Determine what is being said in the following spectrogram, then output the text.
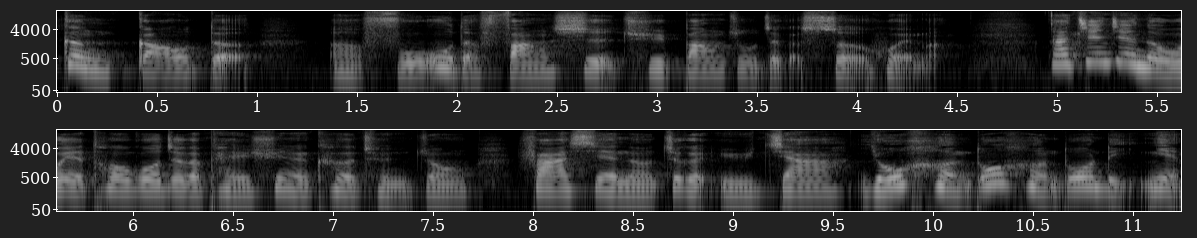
更高的呃服务的方式去帮助这个社会嘛。那渐渐的，我也透过这个培训的课程中，发现呢，这个瑜伽有很多很多理念，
